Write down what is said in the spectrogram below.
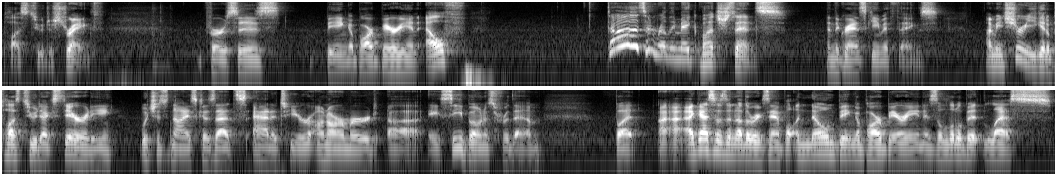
plus 2 to strength versus being a barbarian elf doesn't really make much sense in the grand scheme of things. I mean, sure, you get a plus two dexterity, which is nice because that's added to your unarmored uh, AC bonus for them. But I, I guess as another example, a gnome being a barbarian is a little bit less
